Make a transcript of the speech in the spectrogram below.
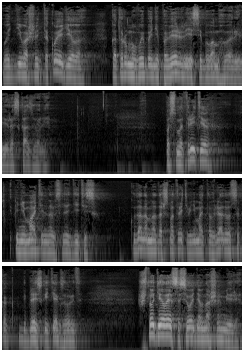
в дни ваши такое дело, которому вы бы не поверили, если бы вам говорили и рассказывали. Посмотрите внимательно взглядитесь. Куда нам надо смотреть и внимательно вглядываться, как библейский текст говорит, что делается сегодня в нашем мире,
